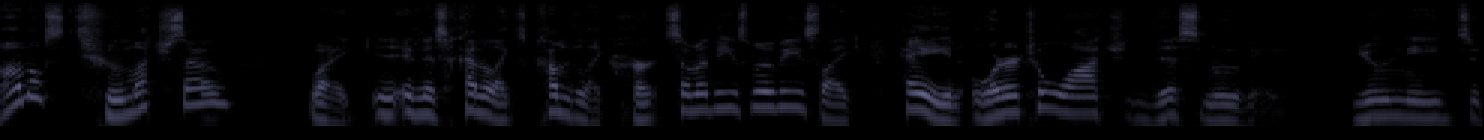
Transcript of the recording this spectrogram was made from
almost too much so. Like, it, has kind of like come to like hurt some of these movies. Like, hey, in order to watch this movie, you need to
